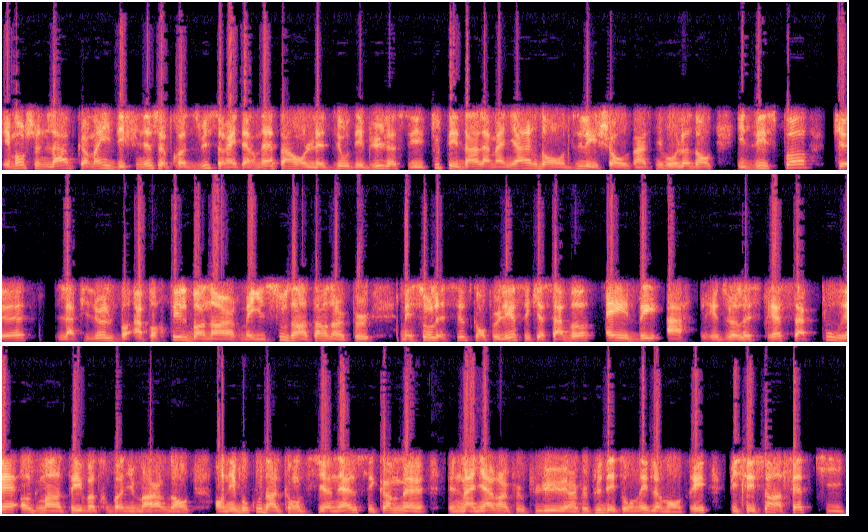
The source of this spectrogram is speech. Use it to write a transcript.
Emotion Lab, comment ils définissent le produit sur Internet, hein, on le dit au début, là, c'est tout est dans la manière dont on dit les choses hein, à ce niveau-là. Donc, ils disent pas que la pilule va apporter le bonheur, mais ils sous-entendent un peu. Mais sur le site, ce qu'on peut lire, c'est que ça va aider à réduire le stress. Ça pourrait augmenter votre bonne humeur. Donc, on est beaucoup dans le conditionnel. C'est comme euh, une manière un peu plus, un peu plus détournée de le montrer. Puis c'est ça, en fait, qui,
